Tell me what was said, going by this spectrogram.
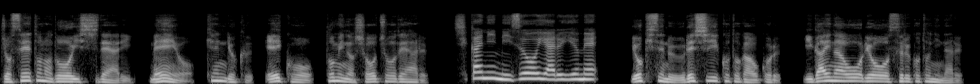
女性との同一視であり、名誉、権力、栄光、富の象徴である。鹿に水をやる夢。予期せぬ嬉しいことが起こる。意外な横領をすることになる。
